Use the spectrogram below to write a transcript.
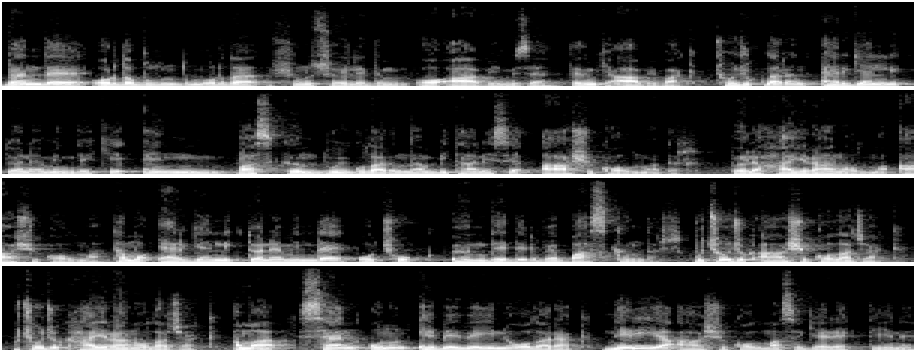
Ben de orada bulundum. Orada şunu söyledim o abimize. Dedim ki abi bak çocukların ergenlik dönemindeki en baskın duygularından bir tanesi aşık olmadır. Böyle hayran olma, aşık olma. Tam o ergenlik döneminde o çok öndedir ve baskındır. Bu çocuk aşık olacak. Bu çocuk hayran olacak. Ama sen onun ebeveyni olarak nereye aşık olması gerektiğini,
